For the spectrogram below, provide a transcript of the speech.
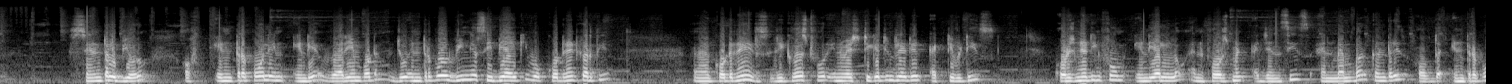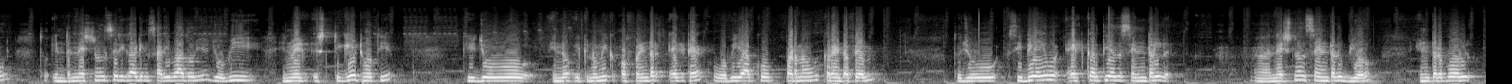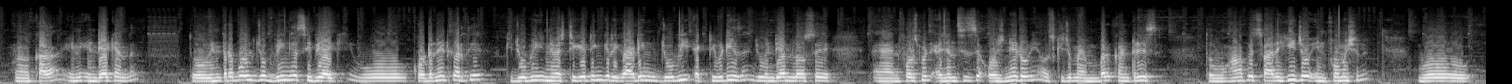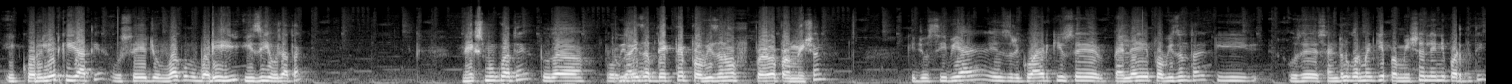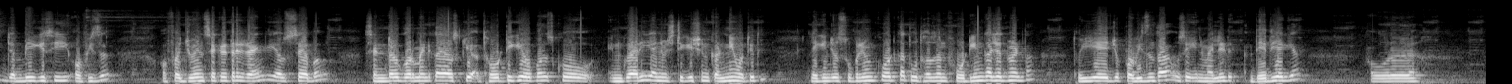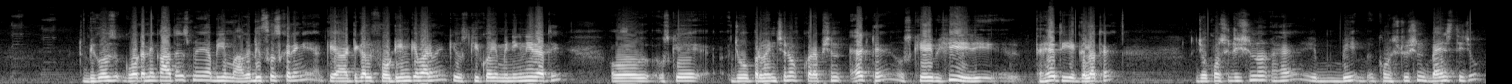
central bureau of Interpol in India very important जो इंटरपोल विंग है सीबीआई की, वो कोऑर्डिनेट करती है। Coordinates request for investigating related activities originating from Indian law enforcement agencies and member countries of the Interpol तो international से regarding सारी बात हो रही है। जो भी इन्वेस्टिगेट होती है कि जो इकोनॉमिक ऑफेंडर एक्ट है, वो भी आपको पढ़ना होगा करंट अफेयर में। तो जो सीबीआई वो एक्ट करती है central national central bureau Interpol का इन इंडिया के अंदर। तो इंटरपोल जो विंग है सीबीआई की, वो कोऑर्डिनेट करती है कि जो भी इन्वेस्टिगेटिंग रिगार्डिंग जो भी एक्टिविटीज़ हैं, जो इंडियन लॉ से एनफोर्समेंट एजेंसी से ओरिजिनेट हो रही है, उसकी जो मेंबर कंट्रीज़ तो वहाँ पे सारी ही जो इन्फॉर्मेशन है, वो एक कोरिलेट की जाती है। उससे जो वर्क वो बड़ी ही ईजी हो जाता है। नेक्स्ट मूव करते हैं टू द गाइस अब देखते हैं प्रोविज़न ऑफ़ प्रायर परमिशन कि जो C B I is required कि उसे पहले प्रोविज़न था कि उसे सेंट्रल गवर्नमेंट की परमिशन लेनी पड़ती थी जब भी किसी ऑफिसर और ज्वाइंट सेक्रेटरी रैंक या उससे अब सेंट्रल गवर्नमेंट का या उसकी अथॉरिटी के ऊपर उसको इंक्वायरी या इन्वेस्टिगेशन करनी होती थी लेकिन जो सुप्रीम कोर्ट का 2014 का जजमेंट था तो ये जो प्रोविज़न था उसे इनवैलिड दे दिया गया। और बिकॉज़ कोर्ट ने कहा था इसमें अभी हम आगे डिस्कस करेंगे कि आर्टिकल 14 के बारे में कि उसकी कोई मीनिंग नहीं रहती और उसके जो प्रिवेंशन ऑफ़ करप्शन एक्ट है, उसके भी तहत ये गलत है। जो कॉन्स्टिट्यूशन है कॉन्स्टिट्यूशन बेंच थी जो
